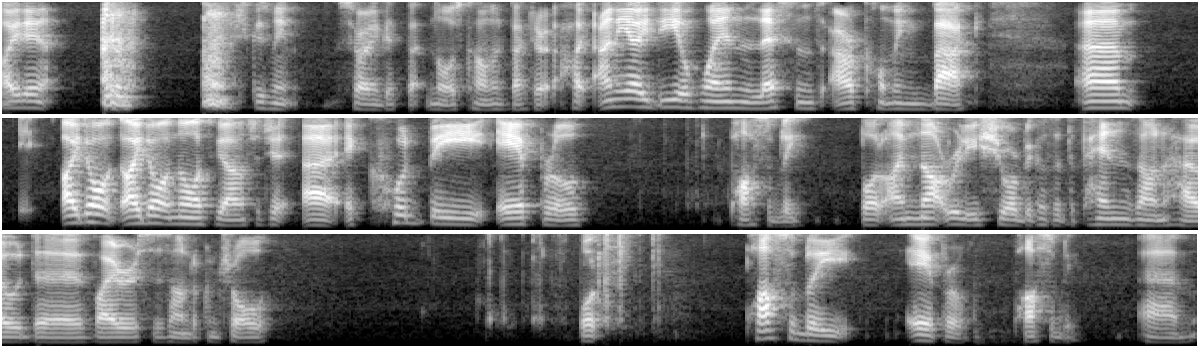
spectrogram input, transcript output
Hi, Dan. Excuse me. Sorry, I get that Noah's comment back there. Any idea when lessons are coming back? Um, I don't. I don't know to be honest with you. Uh, it could be April, possibly, but I'm not really sure because it depends on how the virus is under control. But possibly April, possibly. Um,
